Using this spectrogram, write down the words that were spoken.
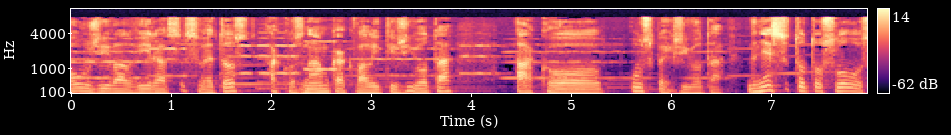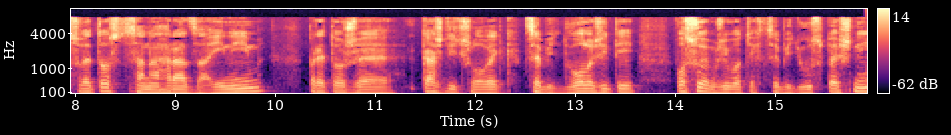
používal výraz svetosť ako známka kvality života, ako úspech života. Dnes toto slovo svetosť sa nahrádza iným, pretože každý človek chce byť dôležitý, vo svojom živote chce byť úspešný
